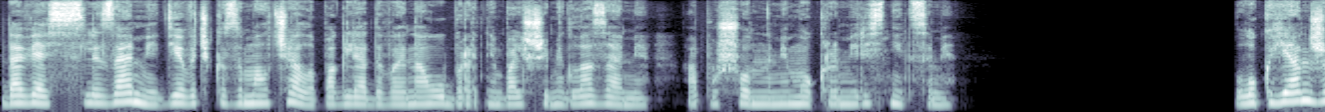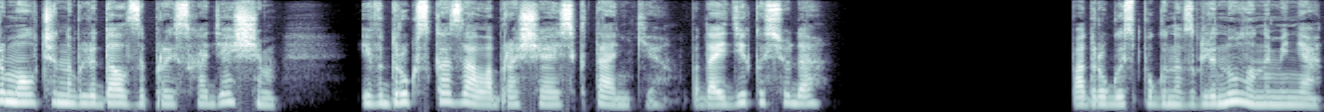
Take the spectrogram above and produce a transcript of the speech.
Давясь слезами, девочка замолчала, поглядывая на оборотня большими глазами, опушенными мокрыми ресницами. Лукьян же молча наблюдал за происходящим и вдруг сказал, обращаясь к Таньке, «Подойди-ка сюда». Подруга испуганно взглянула на меня,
